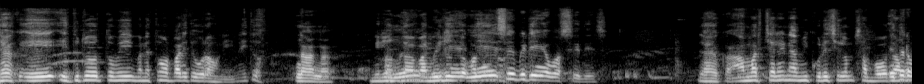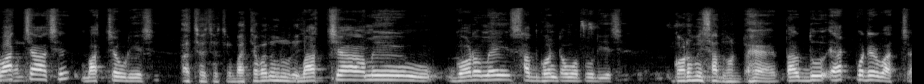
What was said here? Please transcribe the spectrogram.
যাক এই দুটো তুমি মানে তোমার বাড়িতে ওরাওনি নাই তো? না না। মিলনদা বা বিডিং মিলনদা নিয়ে এসে বিডিং এ বসিয়ে দিয়েছি। যাই হোক আমার চ্যানেলে আমি করেছিলাম সম্ভবত এদের বাচ্চা আছে বাচ্চা উড়িয়েছে। আচ্ছা আচ্ছা আচ্ছা বাচ্চা কত উড়েছে? বাচ্চা আমি গরমেই সাত ঘণ্টা মতো উড়িয়েছি। গরমে সাত ঘণ্টা? হ্যাঁ তার দু এক পটের বাচ্চা।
